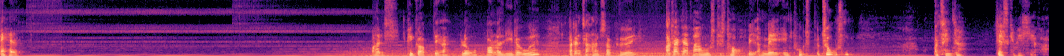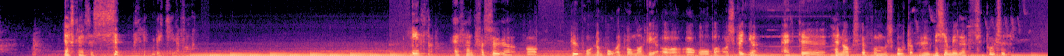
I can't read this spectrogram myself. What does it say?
af had. Og hans pick-up der, blå, holder lige derude, og den tager han så og kører i. Og så kan jeg bare huske, at jeg står der med en puls på 1000, og tænker, jeg skal væk herfra. Jeg skal altså simpelthen væk herfra. Efter at han forsøger at løb rundt om bordet på mig der og, og råber og skriger, at øh, han nok skal få mig skudt, øh, hvis jeg melder til politiet.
